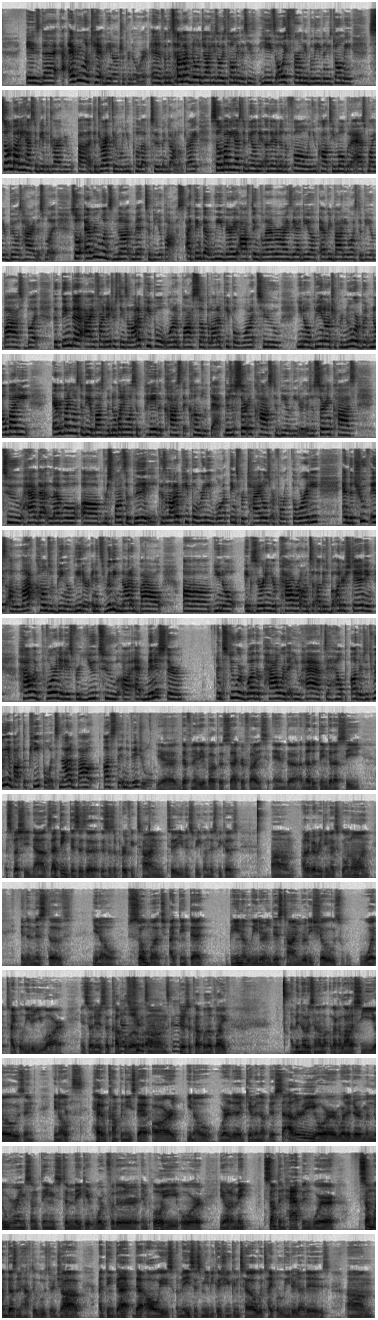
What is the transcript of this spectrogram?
is that everyone can't be an entrepreneur. And from the time I've known Josh, he's always told me this. He's he's always firmly believed, and he's told me somebody has to be at the drive uh, at the drive through when you pull up to McDonald's, right? Somebody has to be on the other end of the phone when you call T-Mobile to ask why your bill is higher this month. So everyone's not meant to be a boss. I think that we very often glamorize the idea of everybody wants to be a boss, but the thing that I find interesting is a lot of people want to boss up. A lot of people want to, you know, be an entrepreneur, but nobody everybody wants to be a boss, but nobody wants to pay the cost that comes with that. There's a certain cost to be a leader. There's a certain cost to have that level of responsibility because a lot of people really want things for titles or for authority and the truth is a lot comes with being a leader and it's really not about um you know exerting your power onto others but understanding how important it is for you to uh, administer and steward well the power that you have to help others. It's really about the people. It's not about us, the individual. Yeah, definitely about the sacrifice. And uh, another thing that I see especially now because I think this is a this is a perfect time to even speak on this because um, out of everything that's going on in the midst of you know so much, I think that being a leader in this time really shows what type of leader you are. And so there's a couple that's of um, there's a couple of like I've been noticing a lot, like a lot of CEOs and you know yes head of companies that are, you know, whether they're giving up their salary or whether they're maneuvering some things to make it work for their employee or, you know, to make something happen where someone doesn't have to lose their job. I think that that always amazes me because you can tell what type of leader that is. Um,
